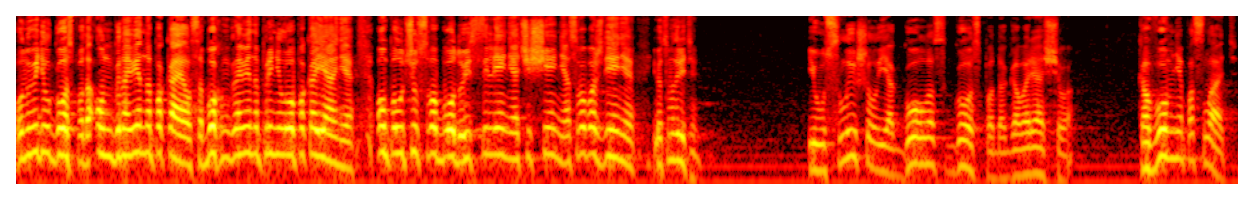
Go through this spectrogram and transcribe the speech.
он увидел Господа, он мгновенно покаялся, Бог мгновенно принял его покаяние, он получил свободу, исцеление, очищение, освобождение. И вот смотрите, и услышал я голос Господа, говорящего, кого мне послать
